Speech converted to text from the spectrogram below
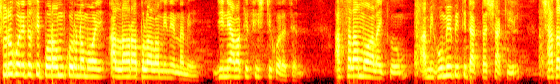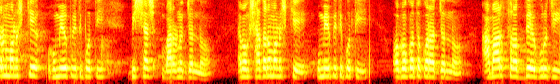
শুরু করিতেছি পরম করুণাময় আল্লাহ রাবুল আলমিনের নামে, যিনি আমাকে সৃষ্টি করেছেন। আসসালামু আলাইকুম, আমি হোমিওপ্যাথি ডাক্তার শাকিল। সাধারণ মানুষকে হোমিওপ্যাথি প্রতি বিশ্বাস বাড়ানোর জন্য এবং সাধারণ মানুষকে হোমিওপ্যাথি প্রতি অবগত করার জন্য আমার শ্রদ্ধেয় গুরুজি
